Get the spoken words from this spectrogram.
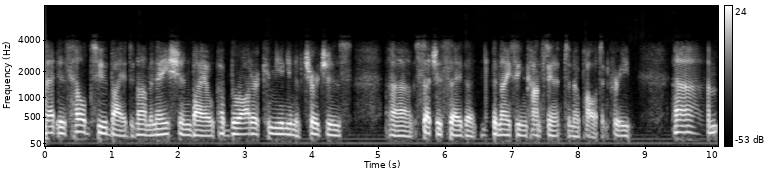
that is held to by a denomination, by a, a broader communion of churches? Uh, such as, say, the, the Nicene Constantinopolitan Creed. Um,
